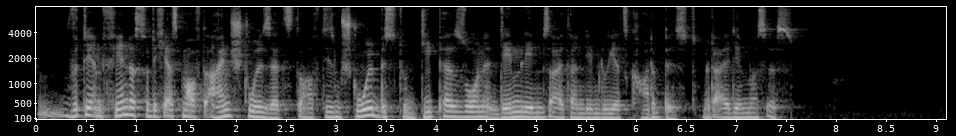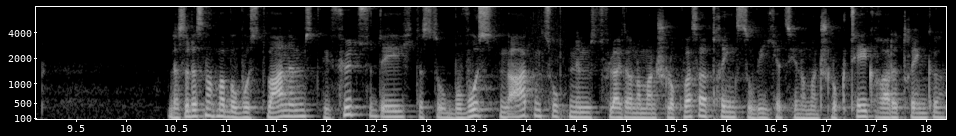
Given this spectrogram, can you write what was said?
würde dir empfehlen, dass du dich erstmal auf einen Stuhl setzt. Und auf diesem Stuhl bist du die Person in dem Lebensalter, in dem du jetzt gerade bist, mit all dem, was ist. Und dass du das nochmal bewusst wahrnimmst, wie fühlst du dich, dass du bewusst einen Atemzug nimmst, vielleicht auch nochmal einen Schluck Wasser trinkst, so wie ich jetzt hier nochmal einen Schluck Tee gerade trinke.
